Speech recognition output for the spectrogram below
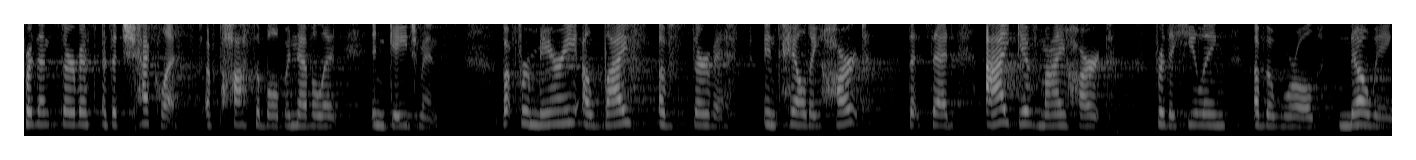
presents service as a checklist of possible benevolent engagements. But for Mary, a life of service entailed a heart that said, I give my heart for the healing of the world, knowing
